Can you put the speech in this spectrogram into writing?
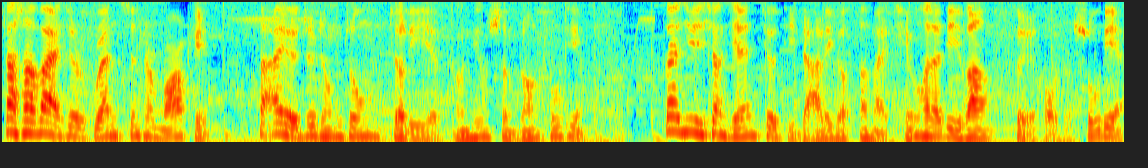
大厦外就是 Grand Center Market，在爱乐之城中，这里也曾经盛装出镜。再继续向前就抵达了一个贩卖情怀的地方——最后的书店，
